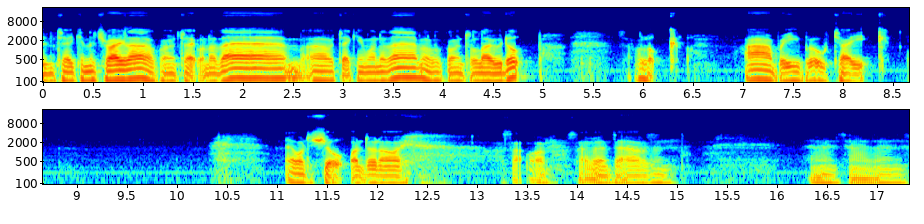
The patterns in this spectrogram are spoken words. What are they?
what we're taking the trailer, we're going to take one of them, uh, we're taking one of them, and we're going to load up. Let's have a look. Ah, we will take, I want a short one, don't I? What's that one? 7,000. 7,000.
